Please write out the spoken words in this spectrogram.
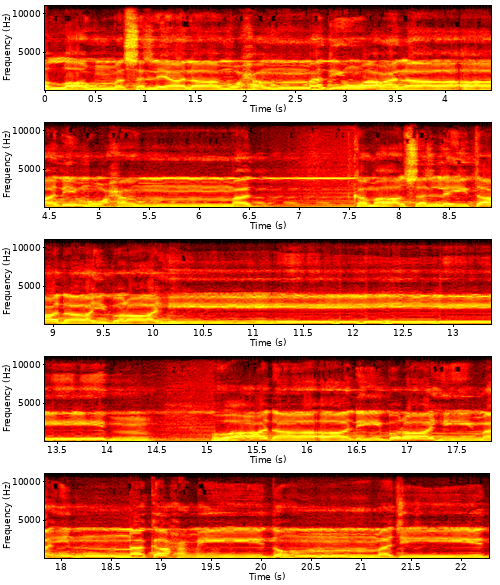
اللهم صل على محمد وعلى آل محمد كما صليت على إبراهيم. وعلى آل إبراهيم إنك حميد مجيد.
